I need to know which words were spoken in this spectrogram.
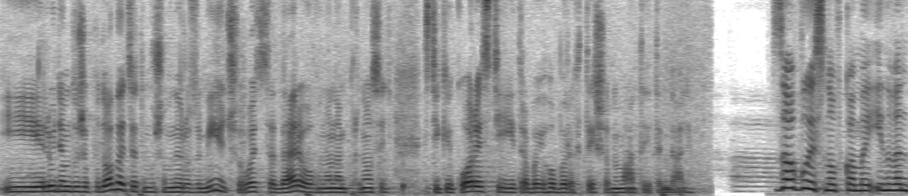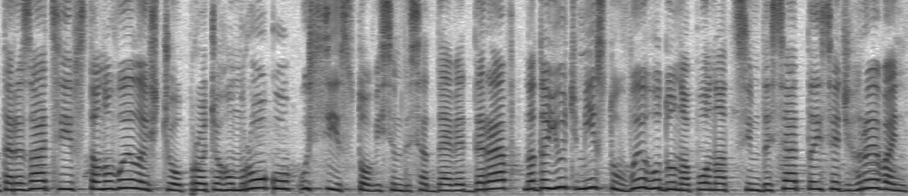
І людям дуже подобається, тому що вони розуміють, що ось це дерево, воно нам приносить стільки користі, і треба його берегти, шанувати і так далі. За висновками інвентаризації встановили, що протягом року усі 189 дерев надають місту вигоду на понад 70 тисяч гривень,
